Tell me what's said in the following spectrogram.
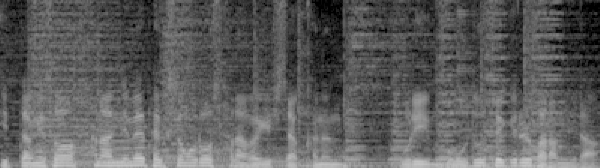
이 땅에서 하나님의 백성으로 살아가기 시작하는 우리 모두 되기를 바랍니다.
